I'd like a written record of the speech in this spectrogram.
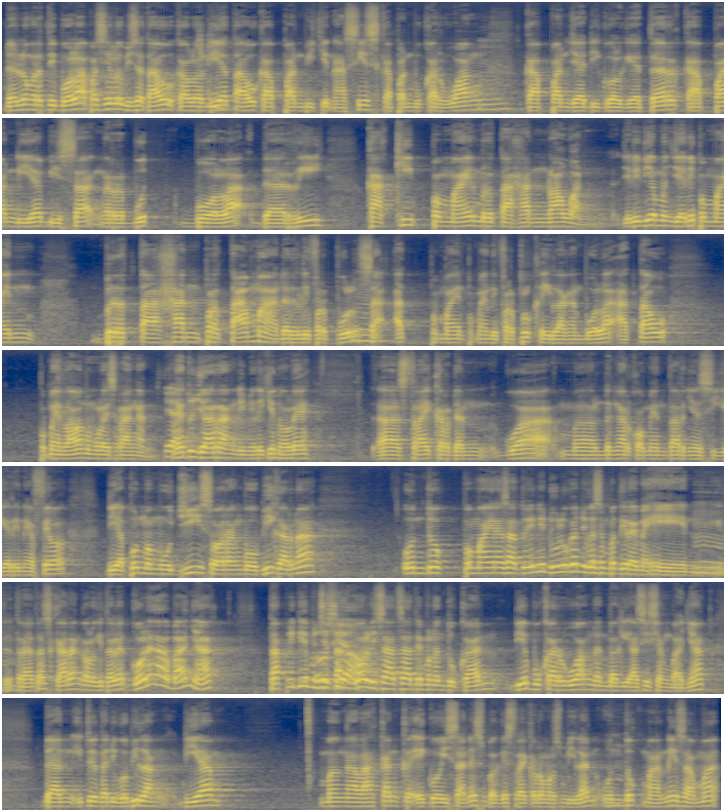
dan lu ngerti bola pasti lu bisa tahu kalau dia tahu kapan bikin assist, kapan buka ruang, kapan jadi goal getter, kapan dia bisa ngerebut bola dari kaki pemain bertahan lawan. Jadi dia menjadi pemain bertahan pertama dari Liverpool saat pemain-pemain Liverpool kehilangan bola atau pemain lawan memulai serangan. Ya. Nah itu jarang dimiliki oleh uh, striker dan gua mendengar komentarnya si Gary Neville, dia pun memuji seorang Bobby karena untuk pemain yang satu ini dulu kan juga sempat diremehin Hmm. gitu. Ternyata sekarang kalau kita lihat golnya nggak banyak, tapi dia mencetak Krusial. gol di saat-saat yang menentukan. Dia buka ruang dan bagi asis yang banyak. Dan itu yang tadi gue bilang, dia mengalahkan keegoisannya sebagai striker nomor 9 untuk Mane sama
